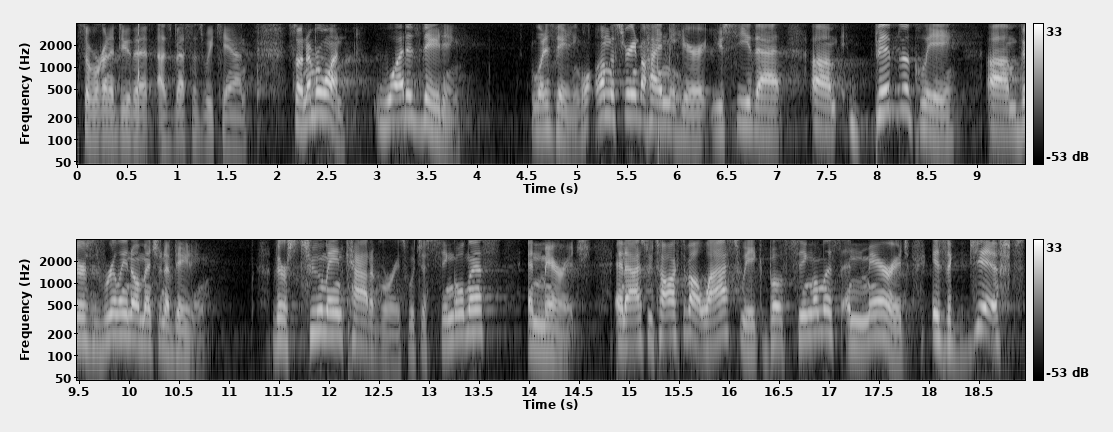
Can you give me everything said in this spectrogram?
So, we're going to do that as best as we can. So, number one, what is dating? What is dating? Well, on the screen behind me here, you see that um, biblically, um, there's really no mention of dating. There's two main categories, which is singleness and marriage. And as we talked about last week, both singleness and marriage is a gift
